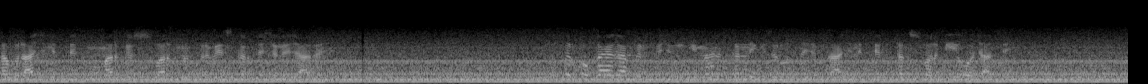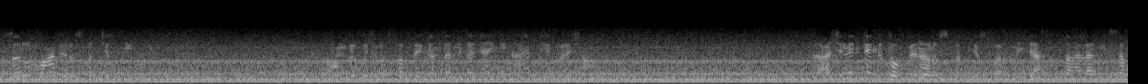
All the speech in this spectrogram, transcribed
सब राजनीतिक मर के स्वर्ग में प्रवेश करते चले जा रहे हैं। तो फिर को कहेगा, फिर फिजूल की मेहनत करने की ज़रूरत नहीं। जब राजनीतिक तक स्वर्गीय हो जाते हैं। ज़रूर वहाँ भी रुष्वत चलती होगी तो हम भी कुछ रुष्वत देकर अंदर निकल जाएँगे, कहा थे परेशान? राजनीतिक तो बिना रुष्वत के स्वर्ग नहीं जा सकता, हालाँकि सब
